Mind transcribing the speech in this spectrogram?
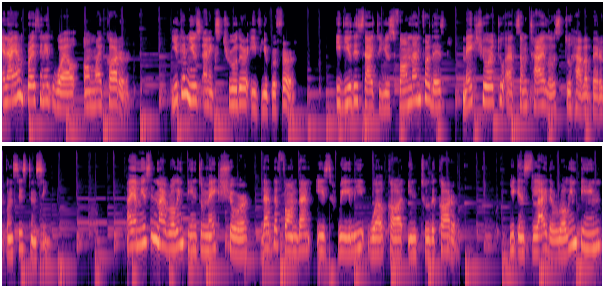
and I am pressing it well on my cutter. You can use an extruder if you prefer. If you decide to use fondant for this, make sure to add some Tylose to have a better consistency. I am using my rolling pin to make sure that the fondant is really well cut into the cutter. You can slide the rolling pin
